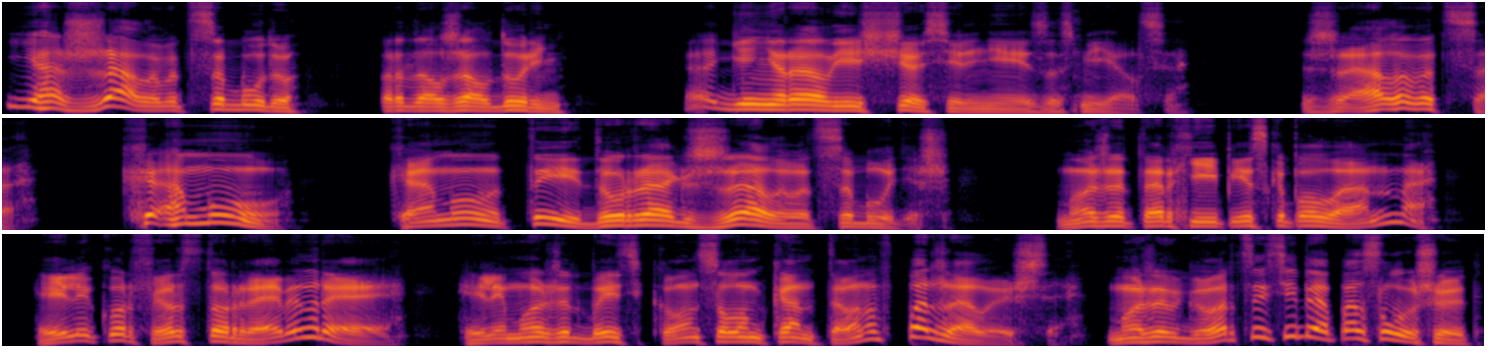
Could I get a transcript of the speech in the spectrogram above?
Я жаловаться буду, — продолжал дурень. А генерал еще сильнее засмеялся. Жаловаться? Кому? Кому ты, дурак, жаловаться будешь? Может, архиепископу Ланна? Или курфюрсту Ревенре? Или, может быть, консулом кантонов пожалуешься? Может, горцы себя послушают?»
